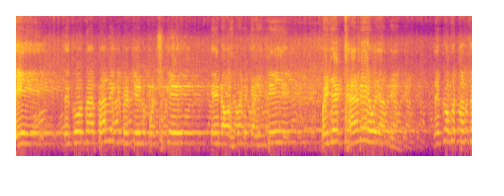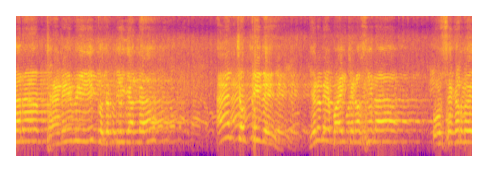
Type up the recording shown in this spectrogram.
ਇਹ ਦੇਖੋ, ਮੈਂ ਪਹਿਲੇ ਕਮੇਟੀ ਨੂੰ ਪੁੱਛ ਕੇ ਇਹ ਅਨਾਉਂਸਮੈਂਟ ਕਰੀ ਵੀ ਜੇ ਠਹਿਣੇ ਹੋ ਜਾਂਦੇ, ਦੇਖੋ ਬਤੰਦਰ ਠਹਿਣੇ ਵੀ ਕੁਦਰਤੀ ਗੱਲ ਹੈ ਐਨ ਚੁੱਕੀ ਦੇ ਜਿਨ੍ਹਾਂ ਨੇ 22 84 ਲਾਇਆ, ਉਹ ਸਿਖਰ ਦੇ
